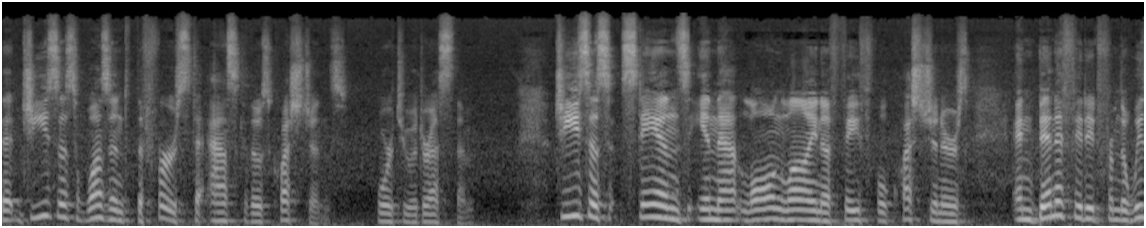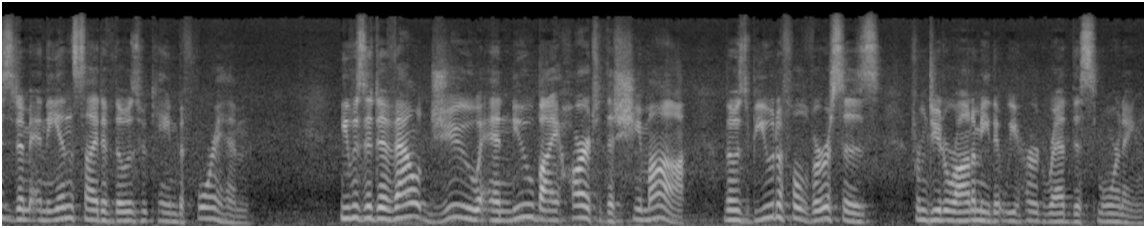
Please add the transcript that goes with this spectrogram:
that Jesus wasn't the first to ask those questions or to address them. Jesus stands in that long line of faithful questioners and benefited from the wisdom and the insight of those who came before him. He was a devout Jew and knew by heart the Shema, those beautiful verses from Deuteronomy that we heard read this morning.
